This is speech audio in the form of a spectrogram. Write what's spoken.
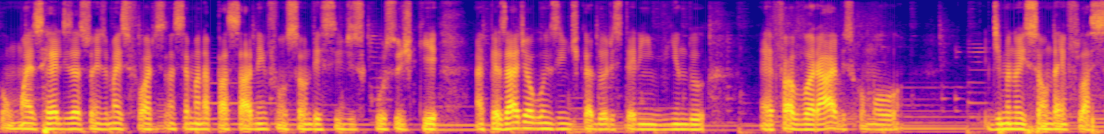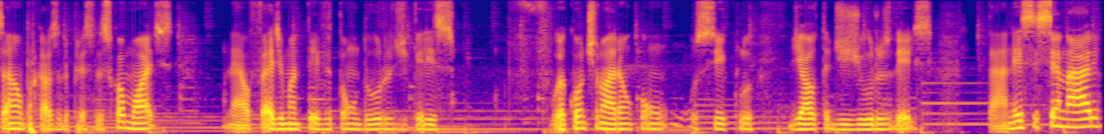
com umas realizações mais fortes na semana passada em função desse discurso de que, apesar de alguns indicadores terem vindo é, favoráveis, como diminuição da inflação por causa do preço das commodities, né, o Fed manteve o tom duro de que eles continuarão com o ciclo de alta de juros deles. Tá? Nesse cenário,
